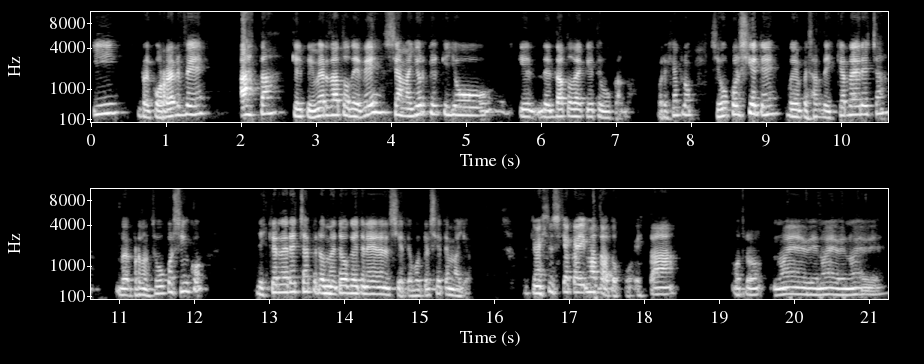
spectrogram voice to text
y recorrer B hasta que el primer dato de B sea mayor que el que yo, el del dato de A que estoy buscando. Por ejemplo, si busco el 7, voy a empezar de izquierda a derecha, eh, perdón, si busco el 5, de izquierda a derecha, pero me tengo que detener en el 7, porque el 7 es mayor. Porque imagínense que acá hay más datos, pues. está otro 9, 9, 9,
